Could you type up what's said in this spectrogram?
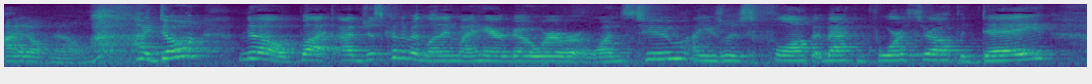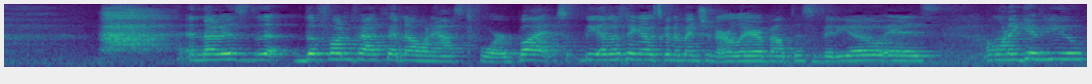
I don't know. I don't know, but I've just kind of been letting my hair go wherever it wants to. I usually just flop it back and forth throughout the day. And that is the, the fun fact that no one asked for. But the other thing I was going to mention earlier about this video is I want to give you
